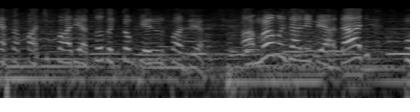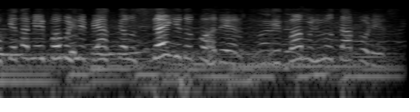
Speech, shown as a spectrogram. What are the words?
essa patifaria toda que estão querendo fazer. Amamos a liberdade porque também fomos libertos pelo sangue do Cordeiro e vamos lutar por isso.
